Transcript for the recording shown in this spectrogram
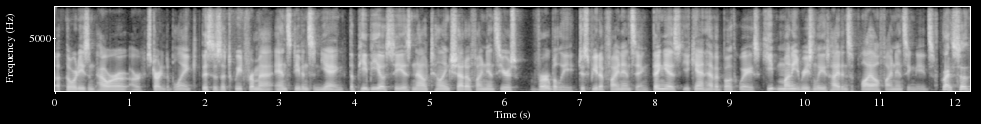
authorities in power are, are starting to blink. This is a tweet from uh, Anne Stevenson-Yang. The PBOC is now telling shadow financiers verbally to speed up financing. Thing is, you can't have it both ways. Keep money reasonably tight and supply all financing needs. Right. So,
